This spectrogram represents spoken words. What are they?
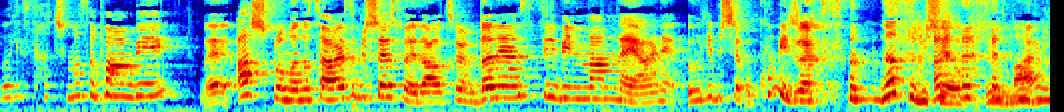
Böyle saçma sapan bir e, aşk romanı tarzı bir şey söyledi atıyorum. Daniel Steele bilmem ne yani. Öyle bir şey okumayacaksın. Nasıl bir şey okusunlar?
